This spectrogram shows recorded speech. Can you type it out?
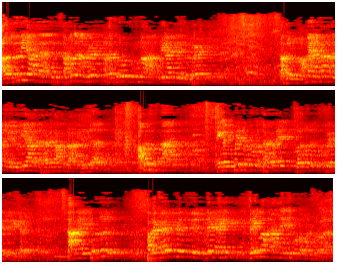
அது இறுதியாக திரு சமுதிரன் அவர்கள் அந்த குழுவுக்கு முன்னால் உரையாற்றியதற்கு பிறகு அது ஒரு அம்மையார் தான் இறுதியாக தலைவராக இருந்தார் அவர் சொன்னார் நீங்கள் இப்படிப்பட்ட ஒரு தலைவரை வருவது நாங்கள் இப்பொழுது பல கேள்விகளுக்கு விடைகளை தெளிவாக நாம் எதிர்கொண்டு சொல்றார்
